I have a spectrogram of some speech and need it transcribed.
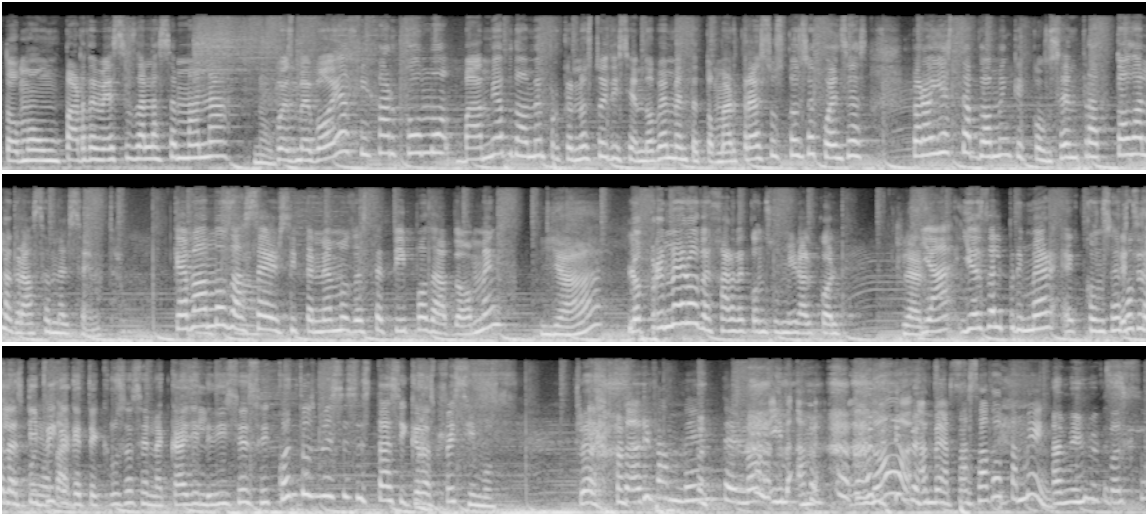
tomo un par de veces a la semana. No. Pues me voy a fijar cómo va mi abdomen, porque no estoy diciendo, obviamente, tomar trae sus consecuencias, pero hay este abdomen que concentra toda la grasa en el centro. ¿Qué vamos a hacer si tenemos este tipo de abdomen? ya Lo primero, dejar de consumir alcohol. Claro. Ya, y es el primer eh, consejo esta que es la típica que te cruzas en la calle y le dices ¿cuántos meses estás? y quedas pésimo claro Exactamente, ¿no? Y a mí- no, me ha pasado también. a mí me pasó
